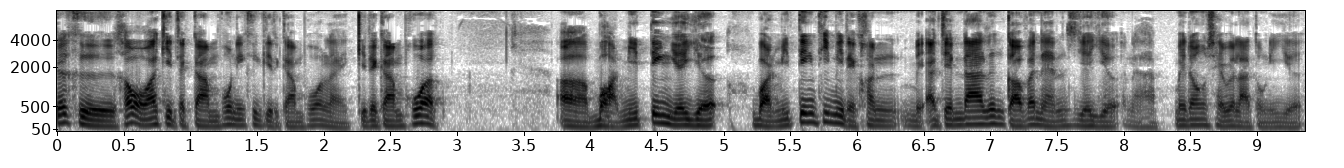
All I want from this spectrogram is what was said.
ก็คือเขาบอกว่ากิจกรรมพวกนี้คือกิจกรรมพวกอะไร กิจกรรมพวก board meeting เยอะๆ board meeting ที่มีแต่คอน agenda เรื่อง governance เยอะๆนะครับไม่ต้องใช้เวลาตรงนี้เยอะ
